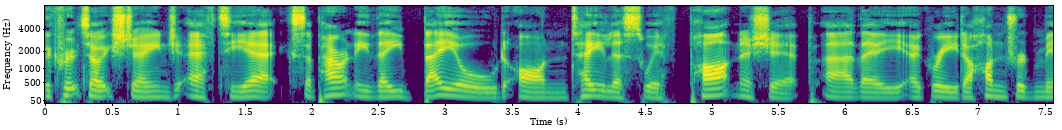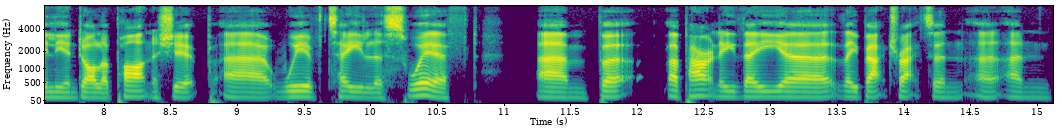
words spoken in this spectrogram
the crypto exchange FTX. Apparently, they bailed on Taylor Swift partnership. Uh, they agreed a hundred million dollar partnership uh, with Taylor Swift, um, but apparently they uh, they backtracked and uh, and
